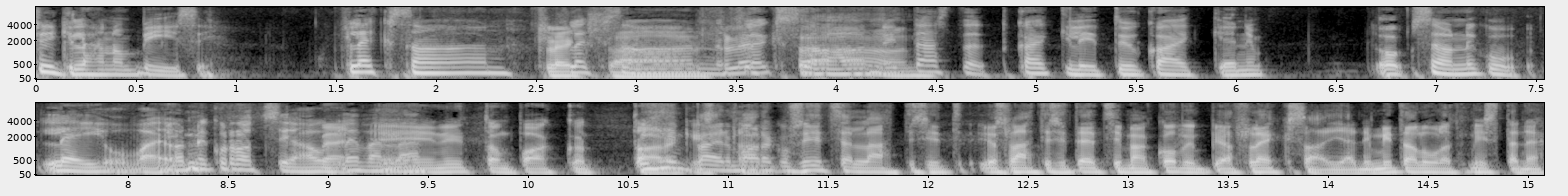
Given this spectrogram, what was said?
Cheekillähän on biisi. Flexaan, Flexaan, flexaan. Niin tästä kaikki liittyy kaikkeen. Niin o- se on niinku leijuu vai on niinku rotsia levällään? Ei, nyt on pakko Mihin tarkistaa. päin Markus itse lähtisit, jos lähtisit etsimään kovimpia flexaajia, niin mitä luulet, mistä ne...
